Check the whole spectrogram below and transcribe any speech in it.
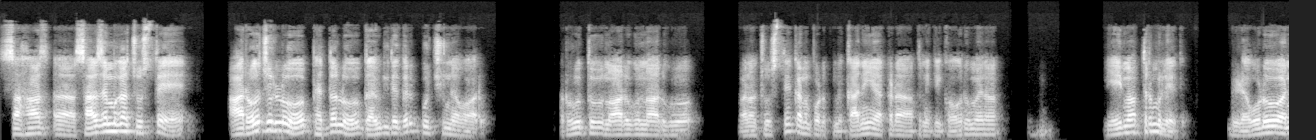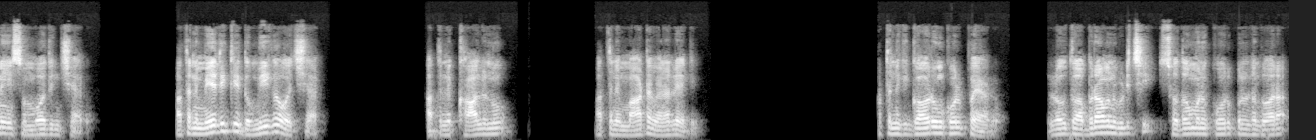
సహజ సహజంగా చూస్తే ఆ రోజుల్లో పెద్దలు గవిని దగ్గర కూర్చునేవారు. రూతు నాలుగు నాలుగు మనం చూస్తే కనపడుతుంది. కానీ అక్కడ అతనికి గౌరవమైన ఏమాత్రం లేదు. వీడెవడు అని సంబోధించారు. అతని మీదికి దొమ్మిగా వచ్చారు. అతని కాలును అతని మాట వినలేదు. అతనికి గౌరవం కోల్పోయాడు. లోతు అబ్రామును విడిచి సుధోమను కోరుకునడం ద్వారా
